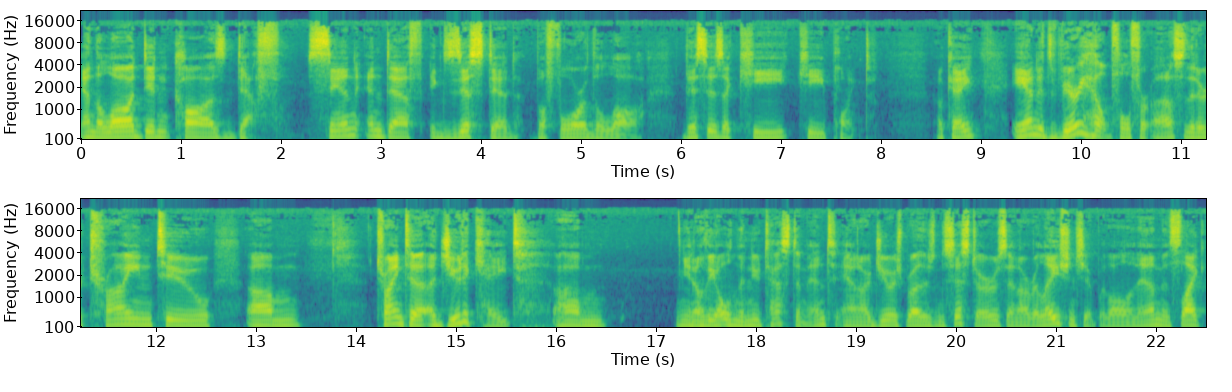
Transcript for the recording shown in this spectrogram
and the law didn't cause death sin and death existed before the law. This is a key, key point. Okay? And it's very helpful for us that are trying to. Um, trying to adjudicate um, you know the old and the new testament and our jewish brothers and sisters and our relationship with all of them it's like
